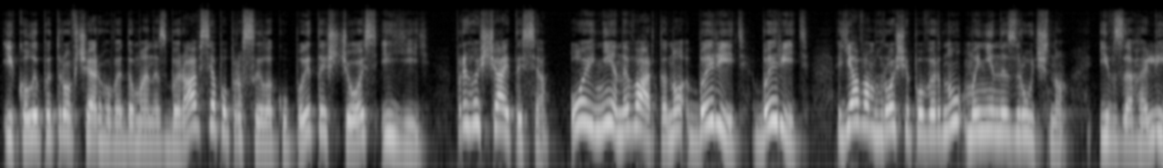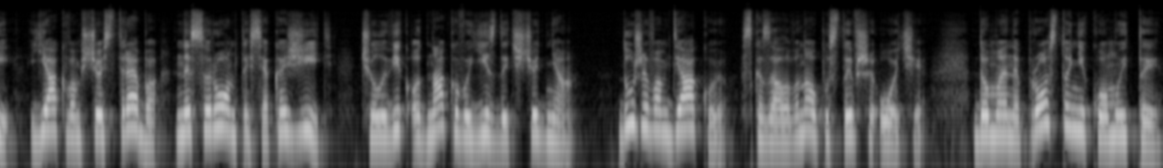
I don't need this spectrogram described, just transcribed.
і коли Петро в чергове до мене збирався, попросила купити щось і їй. Пригощайтеся. Ой, ні, не варто. Ну беріть, беріть. Я вам гроші поверну, мені незручно. І взагалі, як вам щось треба, не соромтеся, кажіть. Чоловік однаково їздить щодня. Дуже вам дякую, сказала вона, опустивши очі. До мене просто нікому йти.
